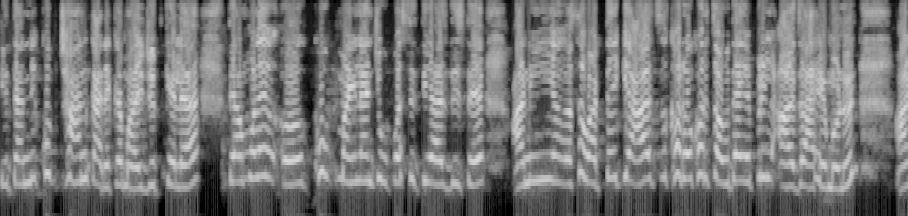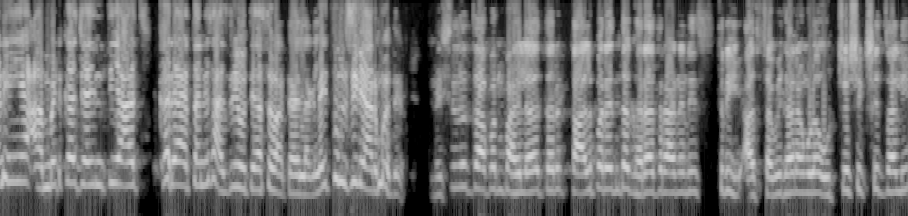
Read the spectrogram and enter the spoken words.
की त्यांनी खूप छान कार्यक्रम आयोजित केला आहे. त्यामुळे खूप महिलांची उपस्थिती आज दिसते. आणि असं वाटतंय की आज खरोखर चौदा एप्रिल आज आहे म्हणून. आणि आंबेडकर जयंती आज खऱ्या अर्थाने साजरी होते असं वाटायला लागलंय तुलसी विहारमध्ये निश्चितच आपण पाहिलं तर कालपर्यंत घरात राहणारी स्त्री आज संविधानामुळे उच्च शिक्षित झाली.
